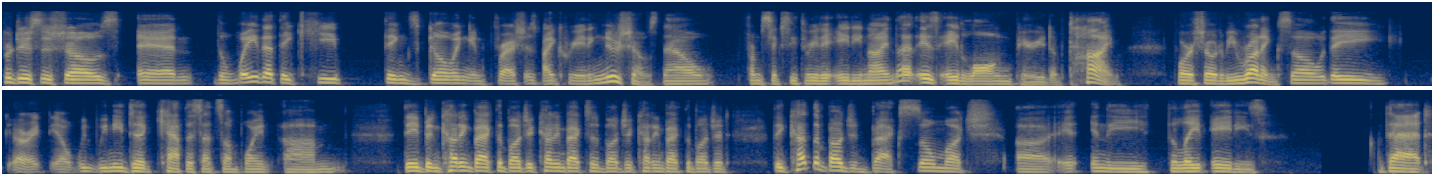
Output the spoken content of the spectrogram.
produces shows, and the way that they keep things going and fresh is by creating new shows. Now, from 63 to 89, that is a long period of time for a show to be running. So they, all right, you know, we, we need to cap this at some point. Um, they'd been cutting back the budget, cutting back to the budget, cutting back the budget. They cut the budget back so much uh, in the the late 80s that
